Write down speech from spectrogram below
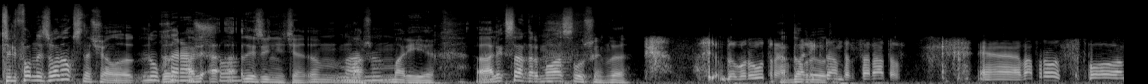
Телефонный звонок сначала. Ну, хорошо. А, а, извините, Маш, Мария. Александр, мы вас слушаем, да. Всем доброе утро. Доброе Александр утро. Саратов. Э, вопрос по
